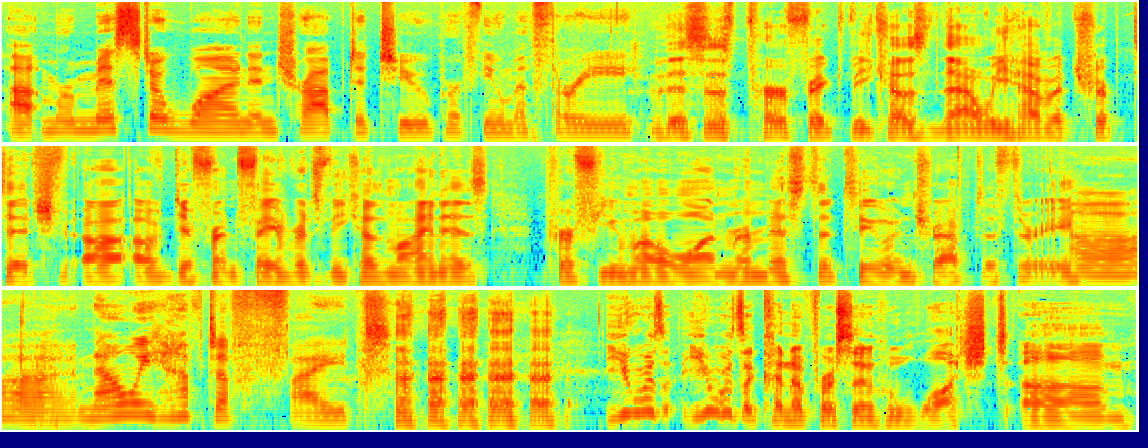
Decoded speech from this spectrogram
uh, Mermista one and Trapta two, Perfuma three. This is perfect because now we have a triptych uh, of different favorites because mine is Perfuma 1, Mermista 2, and Trapta 3. Uh, now we have to fight. You was you was the kind of person who watched um,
